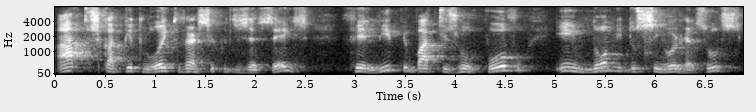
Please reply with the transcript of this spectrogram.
Atos capítulo 8, versículo 16, Felipe batizou o povo em nome do Senhor Jesus.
